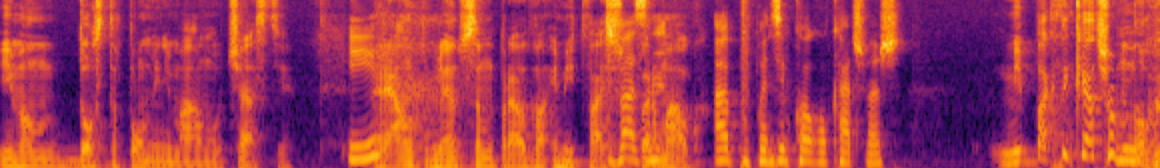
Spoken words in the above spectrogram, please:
имам доста по-минимално участие. И Реално погледнато съм направил два. Еми, това е това супер зна- малко. А по принцип колко качваш? Ми пак не качвам много.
